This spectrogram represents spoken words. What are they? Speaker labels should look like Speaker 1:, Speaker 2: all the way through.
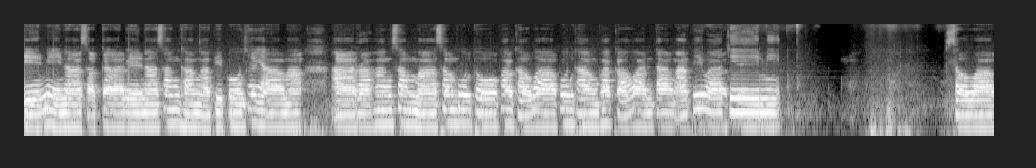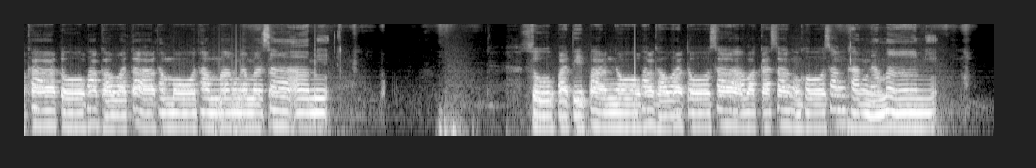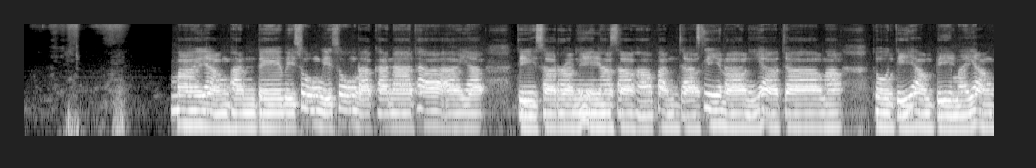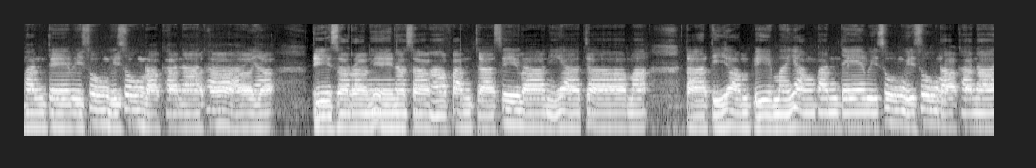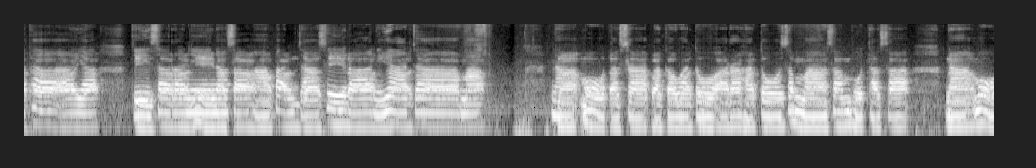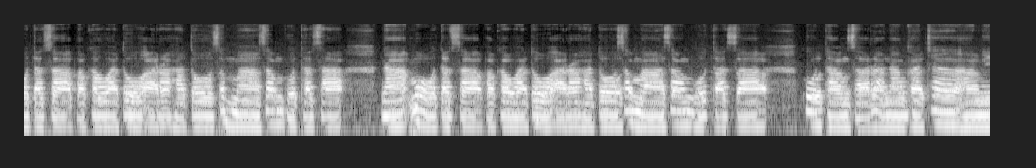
Speaker 1: อิมินาสกกาเลนะสังฆังอภิปูชยามะอาระหังสัมมาสัมพุทโธภะคะวาพุทธังภะคะวันตังอภิวาเทมิ สวากขาโตภะคะวตาธัมโมธัมมังนัมสสามิ สุปฏิปันโนภะคะวโตสาวกสังโฆสังฆังนามามิ มายังพันเตวิสุงวิสุงรักขณาทายะติสรณีนาสหปัญจศีรานิยาจามะทุติยมปีมายังพันเตวิสุงวิสุงรักขณาทายะติสรณีนาสหปัญจศีลานิยาจามะตาติยมปีมายังพันเตวิสุงวิสุงราคณาทายะ ติสรณีนาสหปัญจศีลานิยาจามะนะโมตัสสะภะคะวะโตอะระหะโตสัมมาสัมพุทธัสสะนะโมตัสสะภะคะวะโตอะระหะโตสัมมาสัมพุทธัสสะนะโมตัสสะภะคะวะโตอะระหะโตสัมมาสัมพุทธัสสะพุทธังสารนังคัจฉามิ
